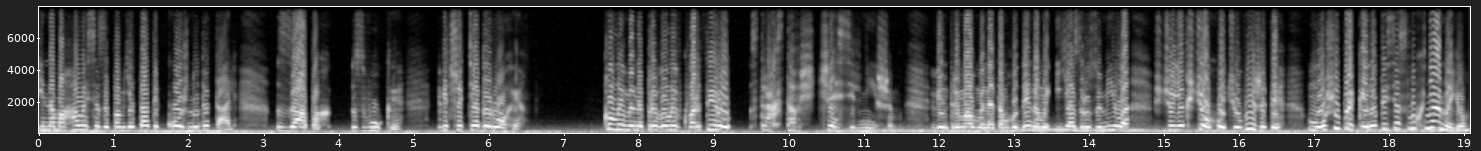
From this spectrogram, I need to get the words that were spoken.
і намагалася запам'ятати кожну деталь: запах, звуки, відчуття дороги. Коли мене привели в квартиру, страх став ще сильнішим. Він тримав мене там годинами, і я зрозуміла, що якщо хочу вижити, мушу прикинутися слухняною.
